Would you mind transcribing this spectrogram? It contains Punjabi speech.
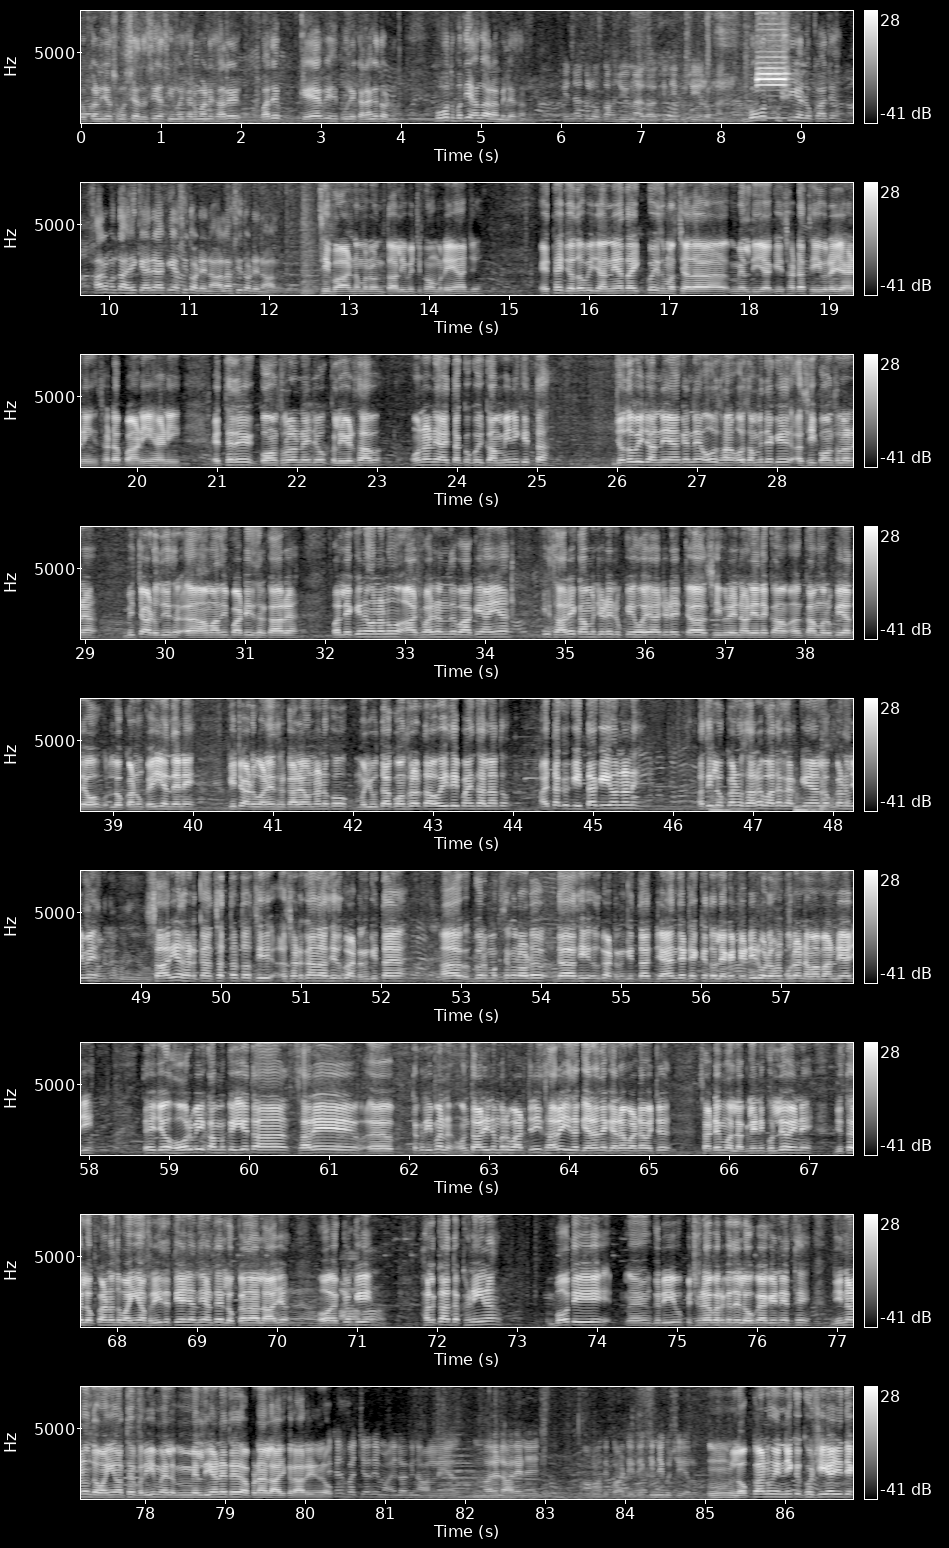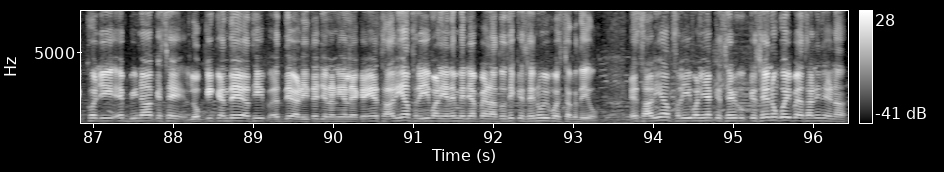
ਲੋਕਾਂ ਨੇ ਜੋ ਸਮੱਸਿਆ ਦੱਸੀ ਆ ਸੀਮਾ ਸ਼ਰਮਾ ਨੇ ਸਾਰੇ ਵਾਅਦੇ ਕਹੇ ਆ ਵੀ ਅਸੀਂ ਪੂਰੇ ਕਰਾਂਗੇ ਤੁਹਾਨੂੰ। ਬਹੁਤ ਵਧੀਆ ਹੰਗਾਰਾ ਮਿਲਿਆ ਸਾਨੂੰ। ਕਿੰਨਾ ਕੁ ਲੋਕਾਂ ਹਜੂਮ ਹੈਗਾ? ਕਿੰਨੀ ਖੁਸ਼ੀ ਹੈ ਲੋਕਾਂ ਨੂੰ ਬਹੁਤ ਖੁਸ਼ੀ ਹੈ ਲੋਕਾਂ 'ਚ। ਹਰ ਬੰਦਾ ਇਹ ਕਹਿ ਰਿਹਾ ਕਿ ਅਸੀਂ ਤੁਹਾਡੇ ਨਾਲ ਆ ਅਸੀਂ ਤੁਹਾਡੇ ਨਾਲ। ਅਸੀਂ ਵਾਰਡ ਨੰਬਰ 39 ਵਿੱਚ ਘੁੰਮ ਰਹੇ ਹਾਂ ਅੱਜ। ਇੱਥੇ ਜਦੋਂ ਵੀ ਜਾਂਦੇ ਆ ਤਾਂ ਇੱਕੋ ਹੀ ਸਮੱਸਿਆ ਦਾ ਮਿਲਦੀ ਆ ਕਿ ਸਾਡਾ ਸੀਵਰੇਜ ਹੈ ਨਹੀਂ ਸਾਡਾ ਪਾਣੀ ਹੈ ਨਹੀਂ। ਇੱਥੇ ਦੇ ਕੌਂਸਲਰ ਨੇ ਜੋ ਕਲੇਰ ਸਾਹਿਬ ਉਹਨਾਂ ਨੇ ਅੱਜ ਤੱਕ ਕੋਈ ਕੰਮ ਹੀ ਨਹੀਂ ਕੀਤਾ। ਜਦੋਂ ਵੀ ਜਾਂਦੇ ਆ ਕਹਿੰਦੇ ਉਹ ਸਾ- ਉਹ ਸਮਝਦੇ ਕਿ ਅਸੀਂ ਕੌਂਸਲਰ ਆ ਵੀ ਝਾੜੂ ਦੀ ਸਰ- ਆਮ ਆਦਮੀ ਪਾਰਟੀ ਦੀ ਸਰਕਾਰ ਹੈ। ਪਰ ਲੇਕਿਨ ਉਹਨਾਂ ਨੂੰ ਆਸ਼ਵਾਸਨ ਦਿਵਾ ਕੇ ਆਏ ਆ ਕਿ ਸਾਰੇ ਕੰਮ ਜਿਹੜੇ ਰੁਕੇ ਹੋਏ ਆ ਜਿਹੜੇ ਚਾ- ਸੀਵਰੇਜ ਨਾਲੀਆਂ ਦੇ ਕੰਮ ਕੰਮ ਰੁਕੇ ਆ ਤੇ ਉਹ ਲੋਕਾਂ ਨੂੰ ਕਹੀ ਜਾਂਦੇ ਨੇ ਕਿ ਝਾੜੂ ਵਾਲੇ ਸਰਕਾਰ ਆ ਉਹਨਾਂ ਨੂੰ ਕੋ ਮੌਜੂਦਾ ਕੌਂਸਲਰ ਤਾਂ ਉਹੀ ਸੀ 5 ਸਾਲਾਂ ਤੋਂ। ਅੱਜ ਤੱਕ ਕੀਤਾ ਕੀ ਆ ਉਹਨਾਂ ਨੇ? ਅਸੀਂ ਲੋਕਾਂ ਨੂੰ ਸਾਰਾ ਵਾਅਦਾ ਕਰਕੇ ਆ ਲੋਕਾਂ ਨੂੰ ਜਿਵੇਂ ਸਾਰੀਆਂ ਸੜਕਾਂ 70 ਤੋਂ 80 ਸੜਕਾਂ ਦਾ ਅਸੀਂ ਉਦਘਾਟਨ ਕੀਤਾ ਆ। ਗੁਰਮੁਖ ਸਿੰਘ ਰੋਡ ਦਾ ਅਸੀਂ ਉਦਘਾਟਨ ਕੀਤਾ। ਜੈਨ ਦੇ ਠੇਕੇ ਤੋਂ ਲੈ ਕੇ ਟੇਢੀ ਰੋਡ ਹੁਣ ਪੂਰਾ ਨਵਾਂ ਬਣ ਰਿਹਾ ਜੀ। ਤੇ ਜੇ ਹੋਰ ਵੀ ਕੰਮ ਕਹੀਏ ਤਾਂ ਸਾਰੇ ਤਕਰੀਬਨ 39 ਨੰਬਰ ਵਾਰਡ 'ਚ ਨਹੀਂ, ਸਾਰੇ ਹੀ 11 ਦੇ 11 ਵਾਰਡਾਂ ਵਿੱਚ ਸਾਡੇ ਮੁਹੱਲਾ ਕਲੀਨਿਕ ਖੁੱਲੇ ਹੋਏ ਨੇ, ਜਿੱਥੇ ਲੋਕਾਂ ਨੂੰ ਦਵਾਈਆਂ ਫ੍ਰੀ ਦਿੱਤੀਆਂ ਜਾਂਦੀਆਂ ਤੇ ਲੋਕਾਂ ਦਾ ਇਲਾਜ, ਉਹ ਕਿਉਂਕਿ ਹਲਕਾ ਦੱਖਣੀ ਨਾ ਬਹੁਤ ਹੀ ਗਰੀਬ ਪਿਛੜਿਆ ਵਰਗ ਦੇ ਲੋਕ ਹੈਗੇ ਨੇ ਇੱਥੇ ਜਿਨ੍ਹਾਂ ਨੂੰ ਦਵਾਈਆਂ ਉੱਥੇ ਫ੍ਰੀ ਮਿਲਦੀਆਂ ਨੇ ਤੇ ਆਪਣਾ ਇਲਾਜ ਕਰਾ ਰਹੇ ਨੇ ਲੋਕ। ਬੱਚਿਆਂ ਦੇ ਮਾਇਲਾ ਵੀ ਨਾਲ ਨੇ ਨਾਰੇ ਲਾ ਰਹੇ ਨੇ ਆਮ ਆਦਮੀ ਪਾਰਟੀ ਦੇ ਕਿੰਨੀ ਖੁਸ਼ੀ ਹੈ ਲੋਕ ਲੋਕਾਂ ਨੂੰ ਇੰਨੀ ਕੁ ਖੁਸ਼ੀ ਹੈ ਜੀ ਦੇਖੋ ਜੀ ਇਹ ਬਿਨਾ ਕਿਸੇ ਲੋਕੀ ਕਹਿੰਦੇ ਅਸੀਂ ਦਿਹਾੜੀ ਤੇ ਜਨਾਨੀਆਂ ਲੈ ਕੇ ਆਏ ਸਾਰੀਆਂ ਫ੍ਰੀ ਵਾਲੀਆਂ ਨੇ ਮੇਰੀਆਂ ਭੈਣਾਂ ਤੁਸੀਂ ਕਿਸੇ ਨੂੰ ਵੀ ਪੁੱਛ ਸਕਦੇ ਹੋ। ਇਹ ਸਾਰੀਆਂ ਫ੍ਰੀ ਵਾਲੀਆਂ ਕਿਸੇ ਕਿਸੇ ਨੂੰ ਕੋਈ ਪੈਸਾ ਨਹੀਂ ਦੇਣਾ।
